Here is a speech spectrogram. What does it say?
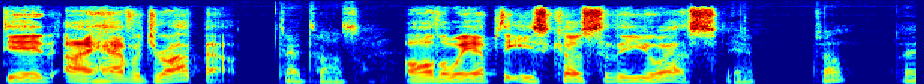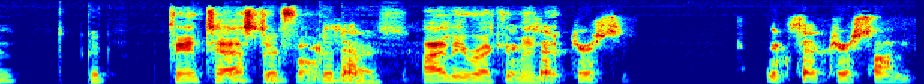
did I have a dropout That's awesome. all the way up the east coast of the U.S. Yeah. So good. Fantastic Good- phone. good advice. Highly recommend Except it. your, except your son.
